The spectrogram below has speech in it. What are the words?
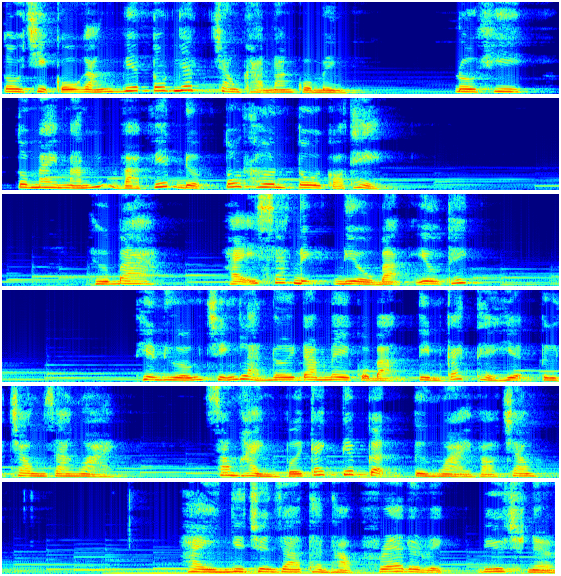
tôi chỉ cố gắng viết tốt nhất trong khả năng của mình. Đôi khi, tôi may mắn và viết được tốt hơn tôi có thể. Thứ ba, hãy xác định điều bạn yêu thích. Thiên hướng chính là nơi đam mê của bạn tìm cách thể hiện từ trong ra ngoài, song hành với cách tiếp cận từ ngoài vào trong. Hay như chuyên gia thần học Frederick buchner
